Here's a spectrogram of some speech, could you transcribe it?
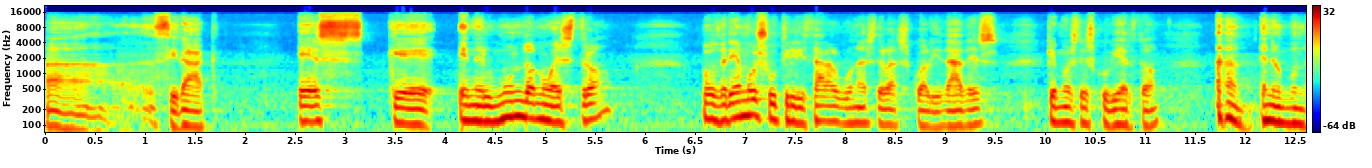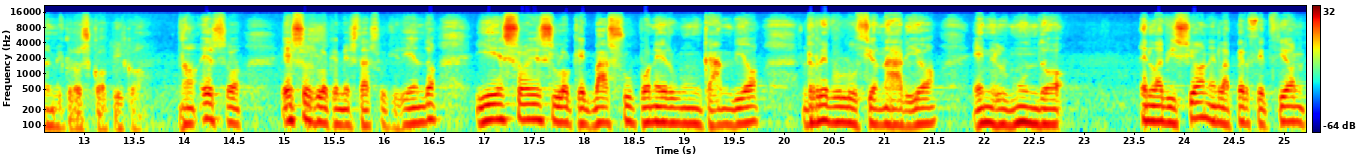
uh, Cirac es que en el mundo nuestro podremos utilizar algunas de las cualidades que hemos descubierto en el mundo microscópico. ¿No? Eso, eso es lo que me está sugiriendo y eso es lo que va a suponer un cambio revolucionario en el mundo, en la visión, en la percepción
